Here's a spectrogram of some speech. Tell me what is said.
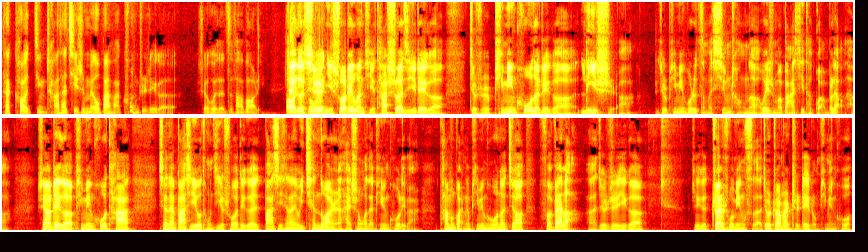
它靠警察，它其实没有办法控制这个社会的自发暴力。暴这个其实你说这个问题，它涉及这个就是贫民窟的这个历史啊，就是贫民窟是怎么形成的？为什么巴西它管不了它？实际上，这个贫民窟它现在巴西有统计说，这个巴西现在有一千多万人还生活在贫民窟里边，他们管这个贫民窟呢叫 favela 啊，就是一个这个专属名词，就是专门指这种贫民窟。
